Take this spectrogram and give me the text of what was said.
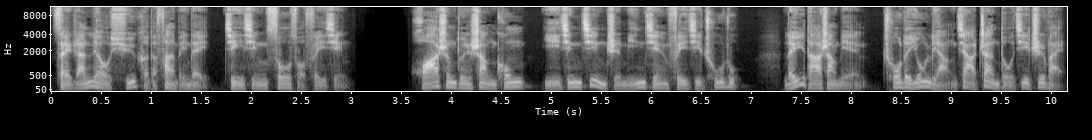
在燃料许可的范围内进行搜索飞行。华盛顿上空已经禁止民间飞机出入。雷达上面除了有两架战斗机之外，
